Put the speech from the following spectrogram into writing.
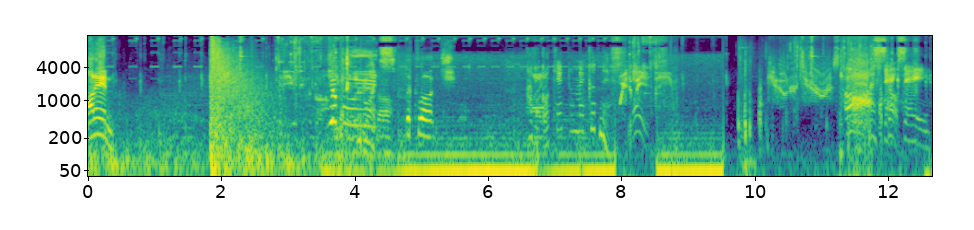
On him. Defusing the. Your boys. The clutch. I've you got it? Oh my goodness. Yes. Oh, nice job. Sexy.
